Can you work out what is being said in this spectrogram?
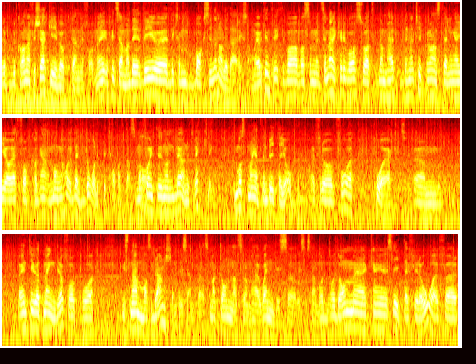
Republikanerna försöker riva upp den reformen. Men skitsamma, det, det är ju liksom baksidan av det där. Liksom. Och jag vet inte riktigt vad, vad som... Sen verkar det vara så att de här, den här typen av anställningar gör att folk har... Många har ju väldigt dåligt betalt. Alltså. Man Ja. får inte någon löneutveckling. Då måste man egentligen byta jobb eh, för att få påökt. Um, jag har intervjuat mängder av folk på i snabbmatsbranschen till exempel. Alltså McDonalds och de här Wendys service och snabb. Och, och de eh, kan ju slita i flera år för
